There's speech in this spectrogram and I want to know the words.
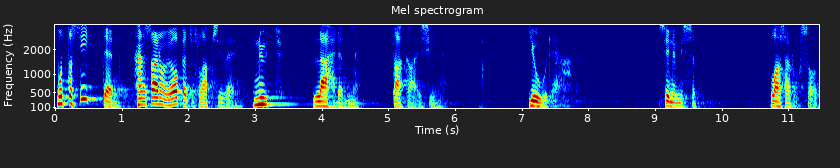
Mutta sitten hän sanoi opetuslapsilleen, nyt lähdemme takaisin Juudeaan. Sinne, missä Lasarus oli.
